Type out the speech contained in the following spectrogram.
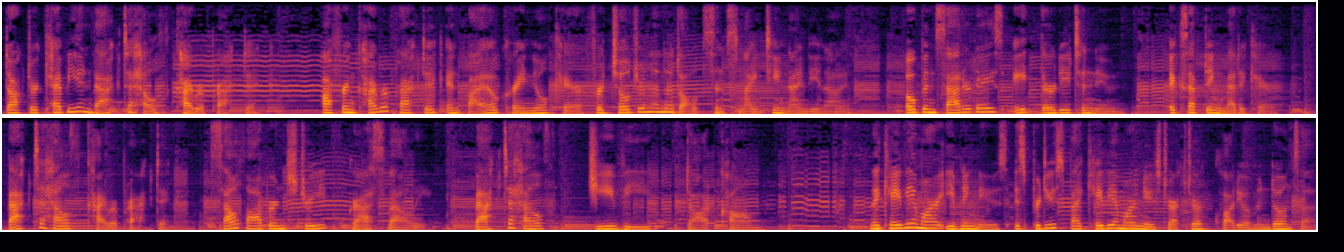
Dr. Kebby and Back to Health Chiropractic, offering chiropractic and biocranial care for children and adults since 1999. Open Saturdays 8:30 to noon, accepting Medicare. Back to Health Chiropractic, South Auburn Street, Grass Valley. Back to Health, backtohealthgv.com. The KVMR Evening News is produced by KVMR News Director Claudio Mendonça.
